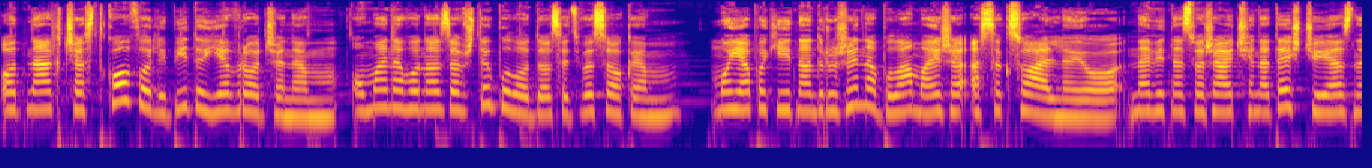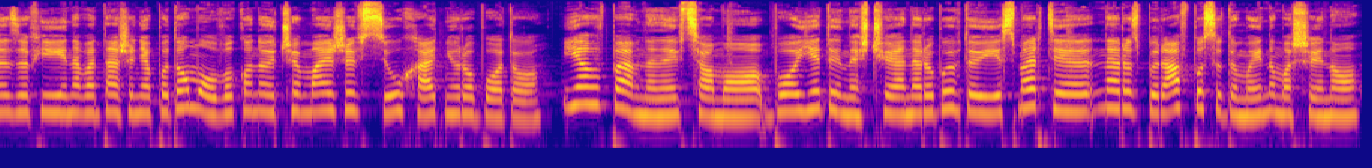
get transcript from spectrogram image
Однак частково лібідо є вродженим. У мене воно завжди було досить високим. Моя покійна дружина була майже асексуальною, навіть незважаючи на те, що я знизив її навантаження по дому, виконуючи майже всю хатню роботу. Я впевнений в цьому, бо єдине, що я не робив до її смерті, не розбирав посудомийну машину.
